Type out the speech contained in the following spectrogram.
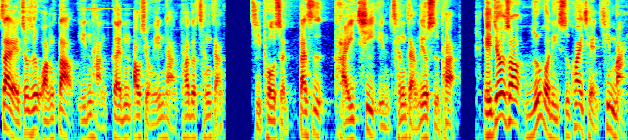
再来就是王道银行跟高雄银行，它的成长几 percent，但是台企银成长六十趴，也就是说，如果你十块钱去买，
